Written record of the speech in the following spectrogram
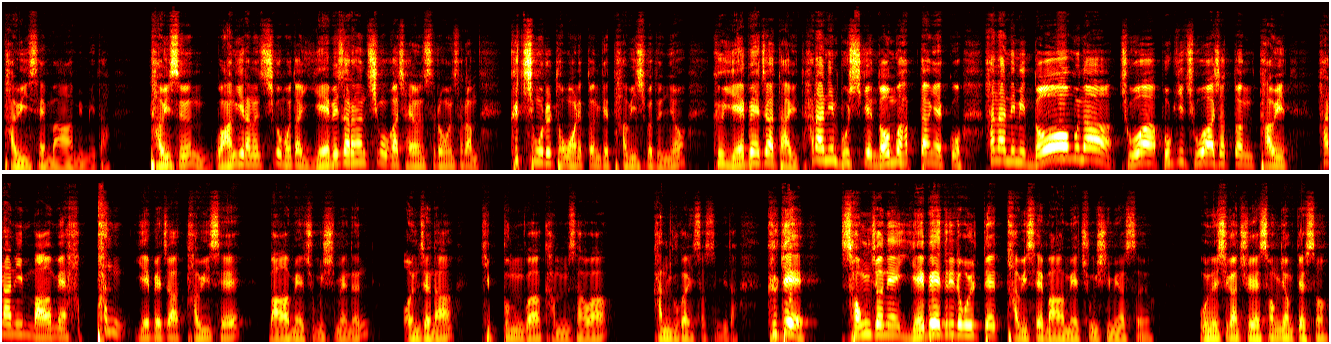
다윗의 마음입니다. 다윗은 왕이라는 칭호보다 예배자라는 칭호가 자연스러운 사람 그 칭호를 더 원했던 게 다윗이거든요. 그 예배자 다윗 하나님 보시기에 너무 합당했고 하나님이 너무나 좋아 보기 좋아하셨던 다윗 하나님 마음에 합한 예배자 다윗의 마음의 중심에는 언제나 기쁨과 감사와 간구가 있었습니다. 그게 성전에 예배드리러 올 때 다윗의 마음의 중심이었어요. 오늘 시간 주의 성령께서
